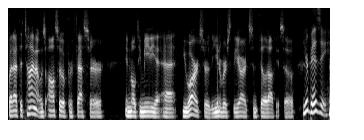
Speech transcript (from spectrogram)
But at the time, I was also a professor in multimedia at UArts or the University of the Arts in Philadelphia. So You're busy.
